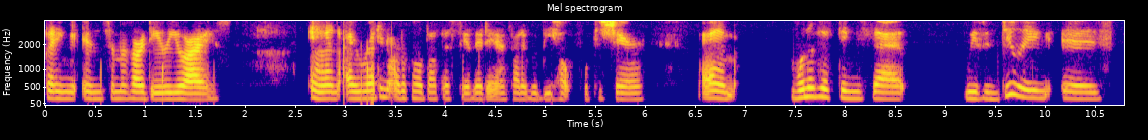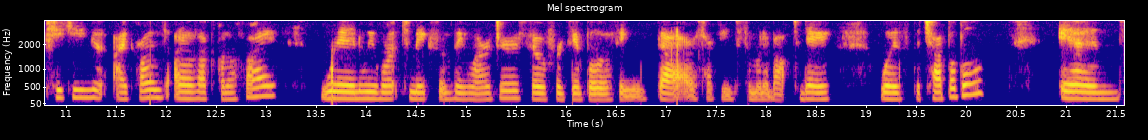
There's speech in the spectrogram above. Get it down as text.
happening in some of our daily UIs. And I read an article about this the other day. And I thought it would be helpful to share. Um, one of the things that we've been doing is taking icons out of Iconify when we want to make something larger. So, for example, the thing that I was talking to someone about today was the chat bubble, and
